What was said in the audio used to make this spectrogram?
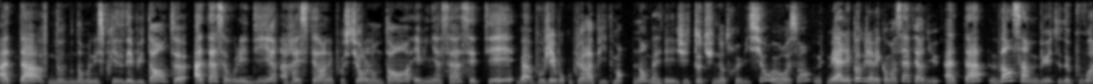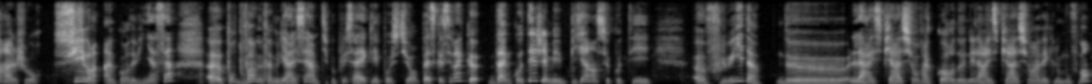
Atta, dans, mon esprit de débutante, Atta, ça voulait dire rester dans les postures longtemps et Vinyasa, c'était bah, bouger beaucoup plus rapidement. Non, bah, j'ai toute une autre vision, heureusement. Mais à l'époque, j'avais commencé à faire du Atta dans un but de pouvoir un jour suivre un cours de Vinyasa euh, pour mmh. pouvoir me familiariser un petit peu plus avec les postures. Parce que c'est vrai que d'un côté, j'aimais bien ce côté euh, fluide de la respiration, enfin coordonner la respiration avec le mouvement,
